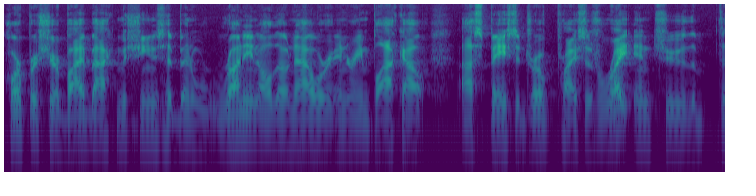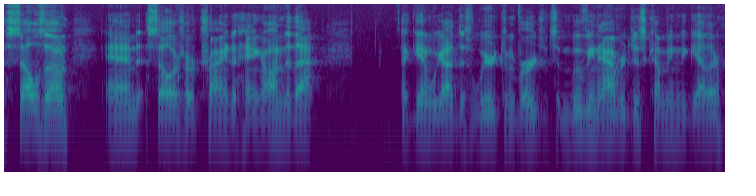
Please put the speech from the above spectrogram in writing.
corporate share buyback machines have been running, although now we're entering blackout uh, space. It drove prices right into the, the sell zone, and sellers are trying to hang on to that. Again, we got this weird convergence of moving averages coming together.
